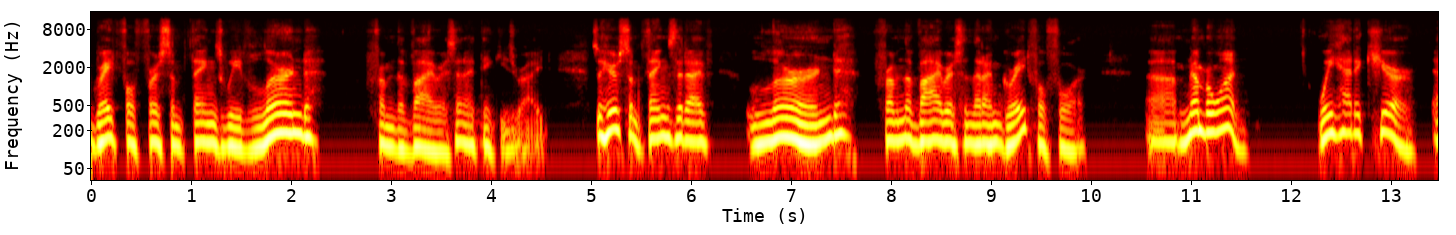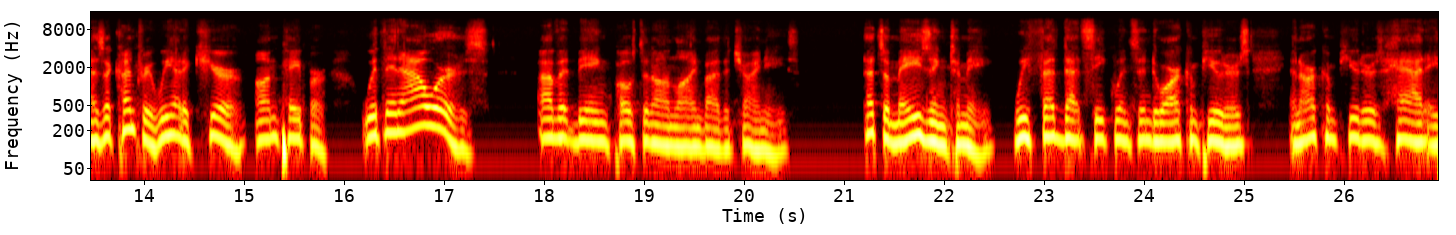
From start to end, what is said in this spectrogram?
grateful for some things we've learned from the virus. And I think he's right. So here's some things that I've learned from the virus and that I'm grateful for. Um, number one, we had a cure as a country. We had a cure on paper within hours of it being posted online by the Chinese. That's amazing to me. We fed that sequence into our computers and our computers had a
